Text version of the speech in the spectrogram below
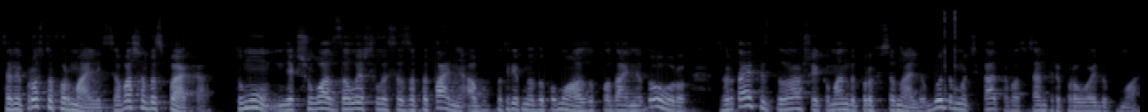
це не просто формальність, а ваша безпека. Тому, якщо у вас залишилися запитання або потрібна допомога з укладання договору, звертайтесь до нашої команди професіоналів. Будемо чекати вас в центрі правової допомоги.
